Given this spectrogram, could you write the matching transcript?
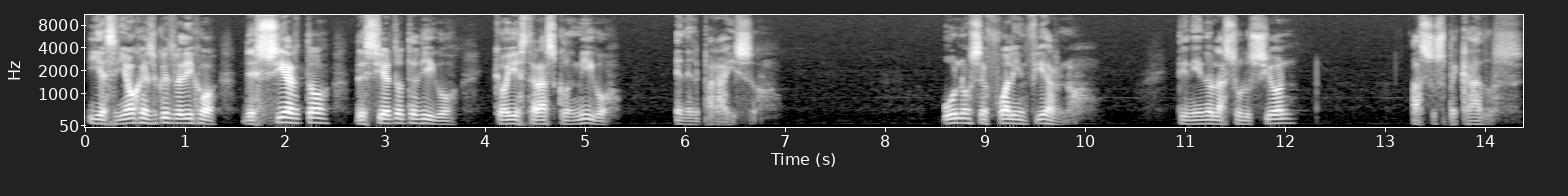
Y el Señor Jesucristo le dijo, de cierto, de cierto te digo, que hoy estarás conmigo en el paraíso. Uno se fue al infierno teniendo la solución a sus pecados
